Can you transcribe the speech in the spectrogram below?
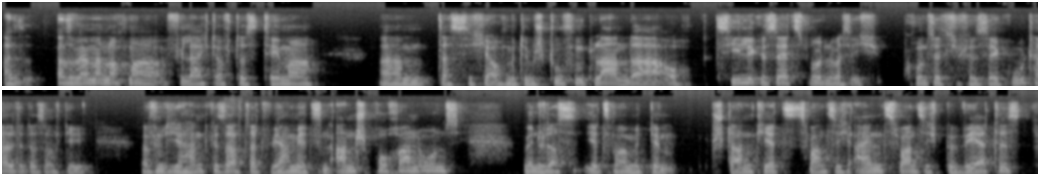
Also, also wenn man nochmal vielleicht auf das Thema, ähm, dass sich ja auch mit dem Stufenplan da auch Ziele gesetzt wurden, was ich grundsätzlich für sehr gut halte, dass auch die öffentliche Hand gesagt hat, wir haben jetzt einen Anspruch an uns. Wenn du das jetzt mal mit dem Stand jetzt 2021 bewertest,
